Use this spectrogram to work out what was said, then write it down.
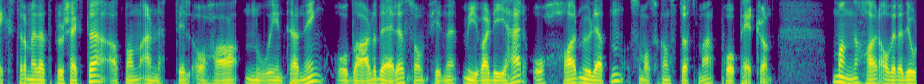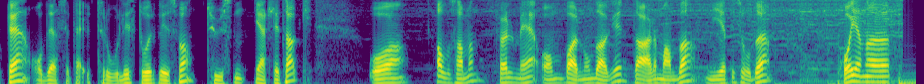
ekstra med dette prosjektet at man er nødt til å ha noe inntjening, og da er det dere som finner mye verdi her og har muligheten, som også kan støtte meg på Patron. Mange har allerede gjort det, og det setter jeg utrolig stor pris på. Tusen hjertelig takk. Og alle sammen, følg med om bare noen dager. Da er det mandag, ny episode. På gjenhør!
